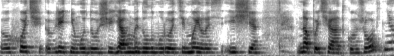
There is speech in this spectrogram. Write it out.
хоч в літньому душі я в минулому році милась іще на початку жовтня.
